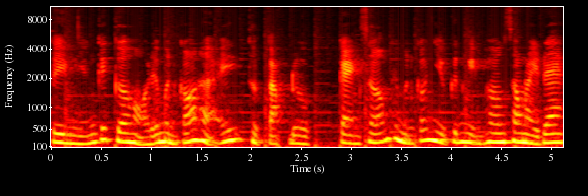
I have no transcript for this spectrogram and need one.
tìm những cái cơ hội để mình có thể thực tập được. Càng sớm thì mình có nhiều kinh nghiệm hơn. Sau này ra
